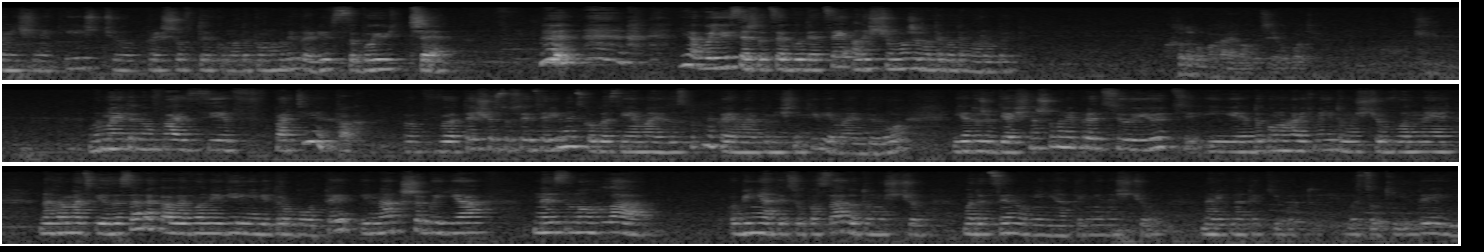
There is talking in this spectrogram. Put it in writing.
помічники, що прийшов той, кому допомогли, привів з собою чек. Я боюся, що це буде цей, але що можемо, те будемо робити. Хто допомагає вам у цій роботі? Ви маєте на увазі в партії? Так. В те, що стосується Рівненської області, я маю заступника, я маю помічників, я маю бюро. Я дуже вдячна, що вони працюють і допомагають мені, тому що вони на громадських засадах, але вони вільні від роботи. Інакше би я не змогла обійняти цю посаду, тому що медицину міняти ні на що, навіть на такі от високі ідеї.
